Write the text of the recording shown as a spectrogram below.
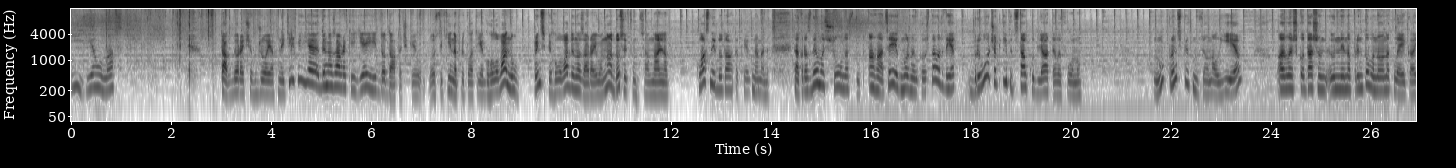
І є у нас. Так, до речі, в Джоях не тільки є динозаврики, є і додаточки. Ось такі, наприклад, як голова. Ну, в принципі, голова динозавра, і вона досить функціональна. Класний додаток, як на мене. Так, роздивимось, що у нас тут. Ага, це як можна використовувати як брелочок і підставку для телефону. Ну, в принципі, функціонал є. Але шкода, що не напринтована наклейка.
